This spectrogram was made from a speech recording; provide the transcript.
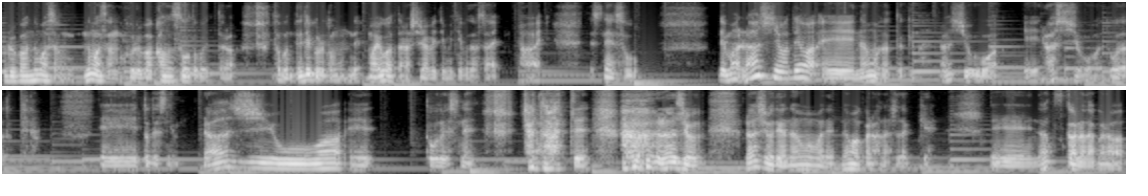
フルバ沼さん、沼さんのフルバ感想とか言ったら多分出てくると思うんで、まあよかったら調べてみてください。はい。ですね、そう。で、まあラジオでは、えー、何話だったっけな。ラジオは、えー、ラジオはどうだったっけな。えー、っとですね、ラジオは、えーそうですね。ちょっと待って。ラジオ、ラジオでは何話まで、何話から話したっけえー、夏からだから、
